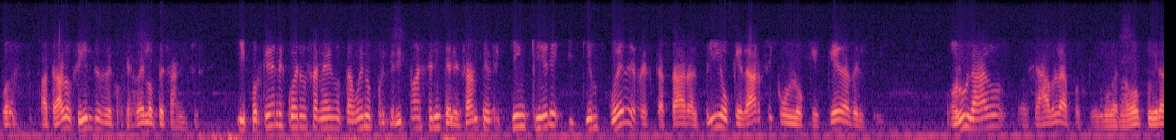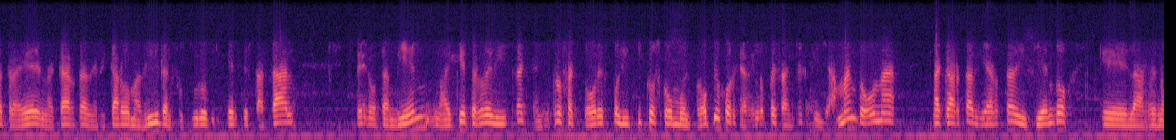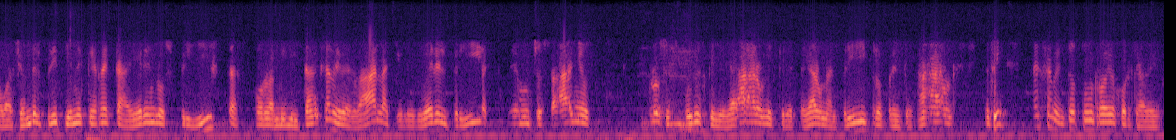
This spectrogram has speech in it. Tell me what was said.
pues, atrás los índices de José López Sánchez. ¿Y por qué recuerdo esa anécdota? Bueno, porque ahorita va a ser interesante ver quién quiere y quién puede rescatar al PRI o quedarse con lo que queda del PRI. Por un lado, se habla pues, que el gobernador pudiera traer en la carta de Ricardo Madrid al futuro dirigente estatal, pero también no hay que perder de vista que hay otros actores políticos como el propio Jorge Abel López Sánchez que ya mandó una la carta abierta diciendo que la renovación del PRI tiene que recaer en los priistas por la militancia de verdad, la que le duele el PRI, la que muchos años, los estudios que llegaron y que le pegaron al PRI, que lo presionaron, en fin, se aventó todo un rollo Jorge Abel.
